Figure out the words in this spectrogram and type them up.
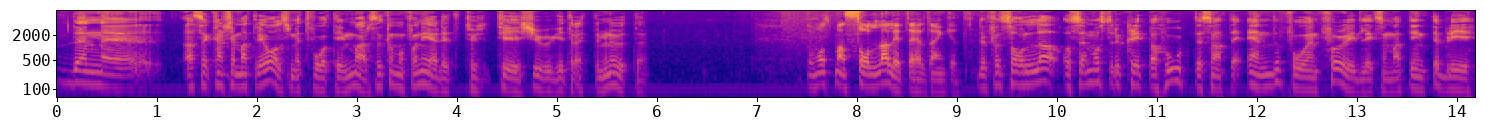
den, eh, alltså kanske material som är två timmar. Så ska man få ner det till- till 20-30 minuter. Då måste man sålla lite helt enkelt. Du får sålla och sen måste du klippa ihop det så att det ändå får en följd. Liksom, att det inte blir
